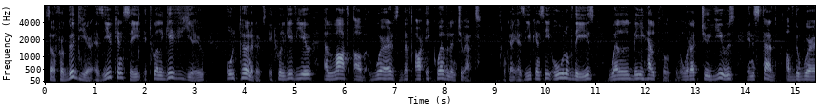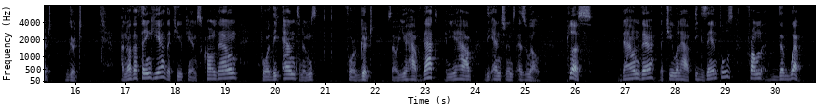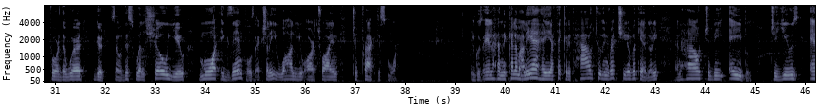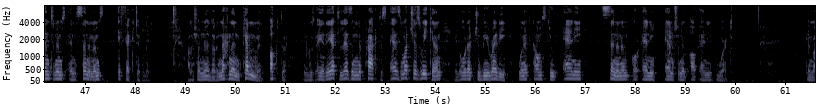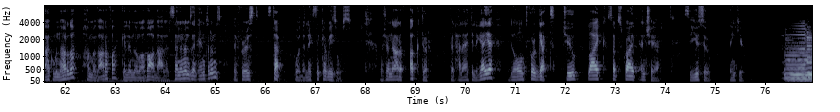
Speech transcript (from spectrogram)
So for good here, as you can see, it will give you alternatives. It will give you a lot of words that are equivalent to it. Okay, as you can see, all of these will be helpful in order to use instead of the word good. Another thing here that you can scroll down for the antonyms for good. So you have that and you have the antonyms as well. Plus, down there that you will have examples from the web for the word good. So this will show you more examples actually while you are trying to practice more. الجزئية اللي احنا بنتكلم عليها هي فكرة how to enrich your vocabulary and how to be able to use antonyms and synonyms effectively. علشان نقدر ان إحنا نكمل أكتر في الجزئيه ديت لازم نبراكتس as much as we can in order to be ready when it comes to any synonym or any antonym of any word. كان معاكم النهارده محمد عرفه اتكلمنا مع بعض على السينونيمز and antonyms the first step for the lexical resource. عشان نعرف أكتر في الحلقات اللي جاية don't forget to like, subscribe and share. See you soon. Thank you.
